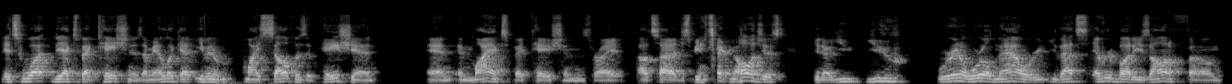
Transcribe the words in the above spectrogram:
it's what the expectation is. I mean, I look at even myself as a patient and and my expectations, right? Outside of just being a technologist, you know, you you we're in a world now where you, that's everybody's on a phone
